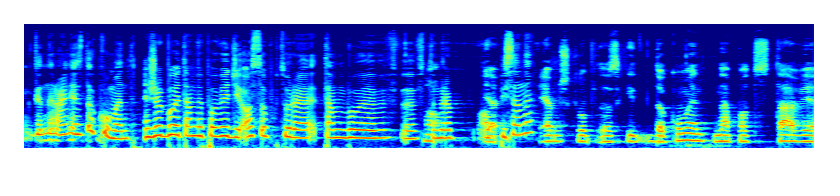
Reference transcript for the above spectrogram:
generalnie jest dokument, że były tam wypowiedzi osób, które tam były w, w O, tym rep- ja- opisane? Ja bym to jest taki dokument na podstawie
